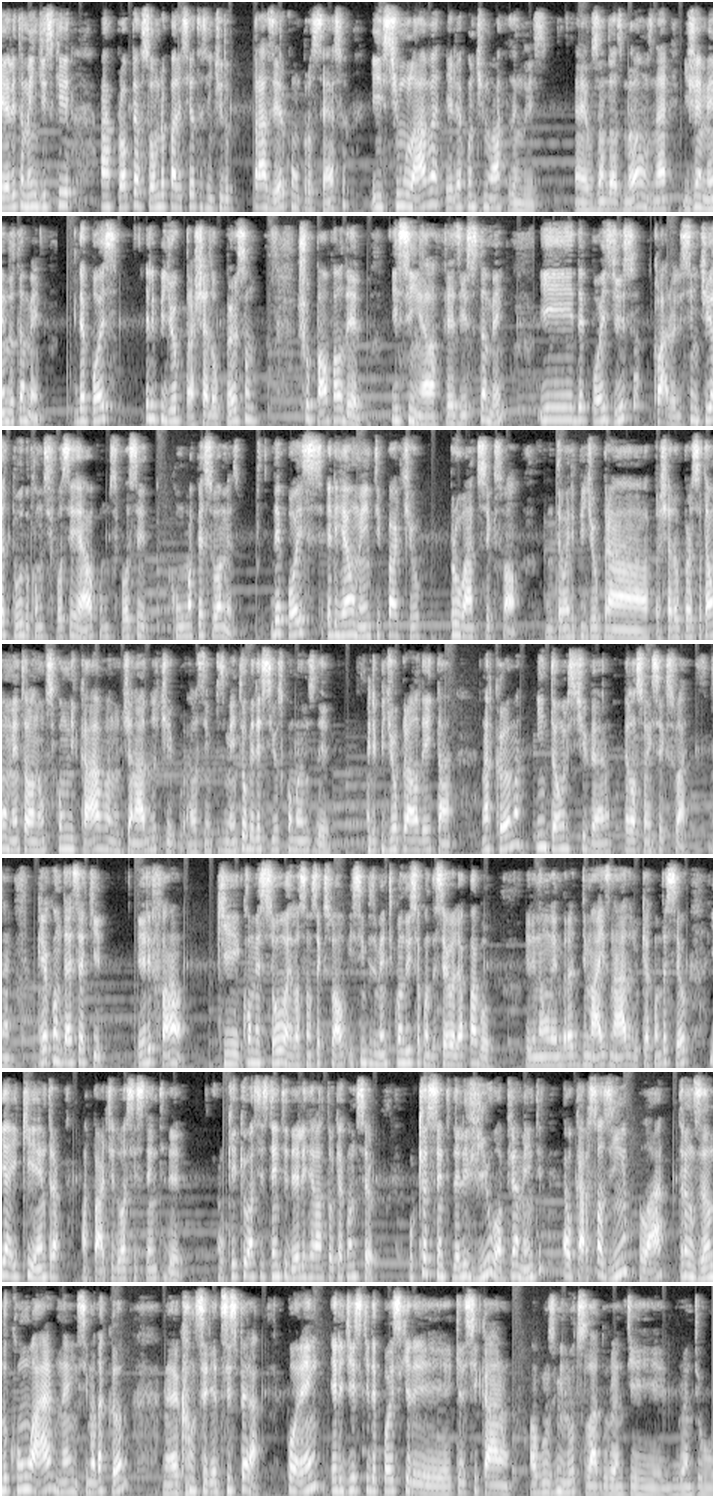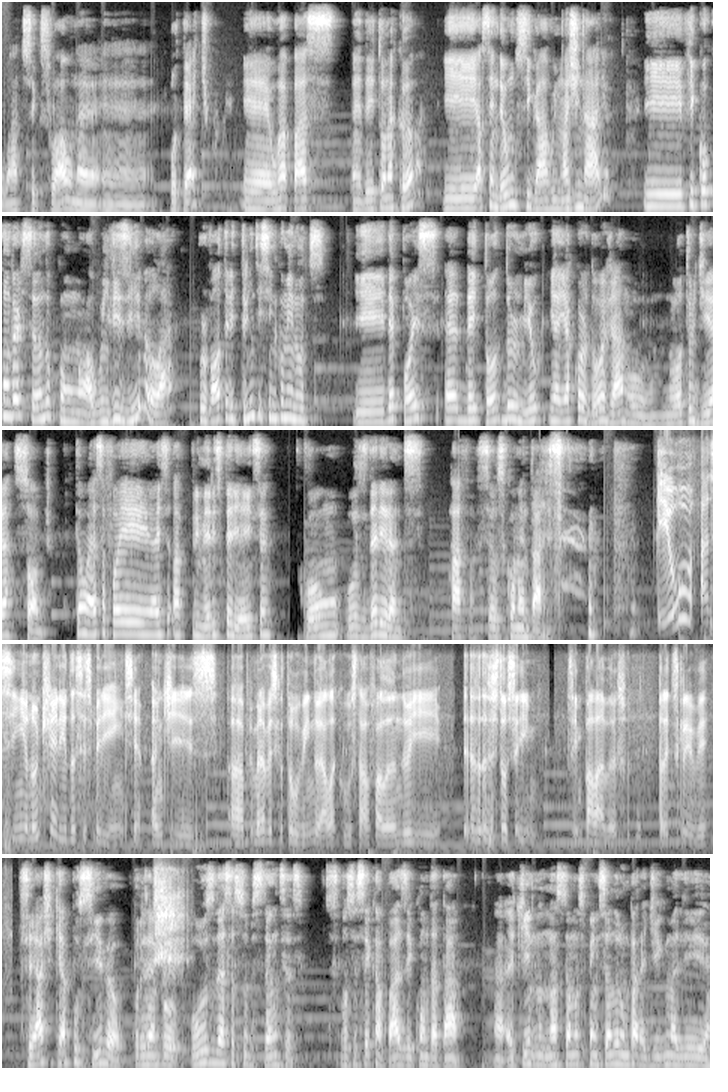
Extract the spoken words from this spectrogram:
ele também disse que a própria sombra parecia ter sentido prazer com o processo e estimulava ele a continuar fazendo isso, é, usando as mãos, né, e gemendo também. Depois ele pediu para Shadow Person chupar o pau dele. E sim, ela fez isso também. E depois disso, claro, ele sentia tudo como se fosse real, como se fosse com uma pessoa mesmo. Depois ele realmente partiu para o ato sexual. Então ele pediu para Shadow Person até o momento ela não se comunicava, não tinha nada do tipo. Ela simplesmente obedecia os comandos dele. Ele pediu para ela deitar na cama e então eles tiveram relações sexuais. Né? O que acontece aqui? Ele fala que começou a relação sexual e simplesmente quando isso aconteceu ele apagou. Ele não lembra de mais nada do que aconteceu e aí que entra a parte do assistente dele. O que, que o assistente dele relatou que aconteceu? O que o assistente dele viu, obviamente, é o cara sozinho lá transando com o ar, né, em cima da cama, né, como seria de se esperar. Porém, ele disse que depois que, ele, que eles ficaram alguns minutos lá durante, durante o ato sexual, né, é, hipotético, é, o rapaz é, deitou na cama e acendeu um cigarro imaginário e ficou conversando com algo invisível lá por volta de 35 minutos. E depois é, deitou, dormiu e aí acordou já no, no outro dia sóbrio. Então essa foi a, a primeira experiência com os delirantes. Rafa, seus comentários. Eu, assim, eu não tinha lido essa experiência antes. A primeira vez que eu tô ouvindo ela que o Gustavo falando e eu estou sem, sem palavras para descrever. Você acha que é possível, por exemplo, o uso dessas substâncias, você ser capaz de contatar? Aqui é nós estamos pensando num paradigma de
